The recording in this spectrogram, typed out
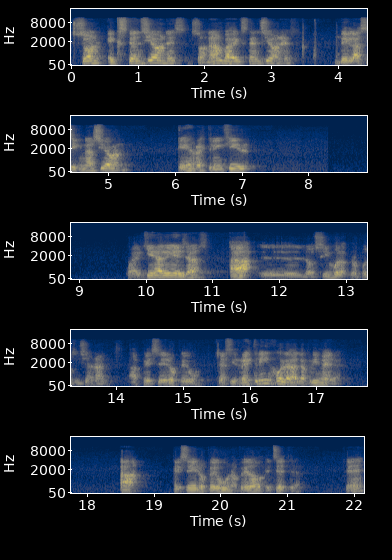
son extensiones, son ambas extensiones de la asignación que es restringir cualquiera de ellas a los símbolos proposicionales, a P0, P1. O sea, si restringo la, primera a P0, P1, P2, etc.,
